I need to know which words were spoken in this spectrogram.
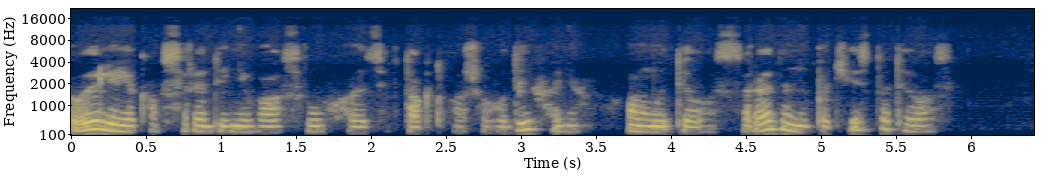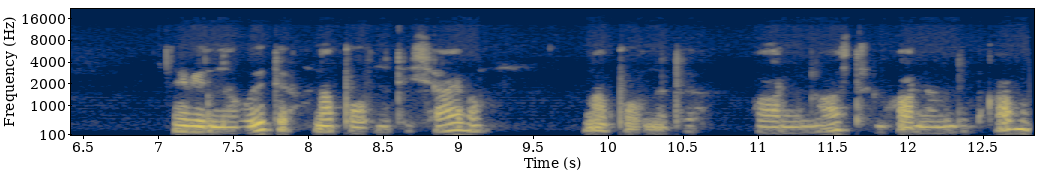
хвилі, яка всередині вас рухається в такт вашого дихання, омити вас зсередини, почистити вас, відновити, наповнити сяйвом, наповнити гарним настроєм, гарними думками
